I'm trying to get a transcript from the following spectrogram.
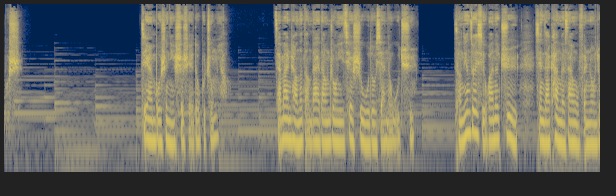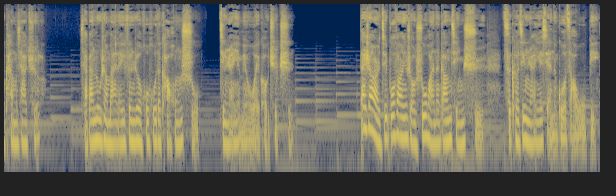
不是。既然不是你，是谁都不重要。在漫长的等待当中，一切事物都显得无趣。曾经最喜欢的剧，现在看个三五分钟就看不下去了。下班路上买了一份热乎乎的烤红薯，竟然也没有胃口去吃。戴上耳机播放一首舒缓的钢琴曲，此刻竟然也显得过早无比。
